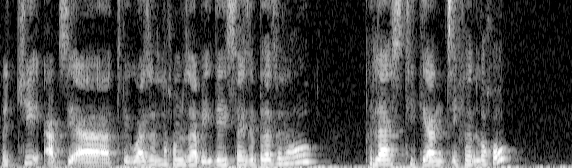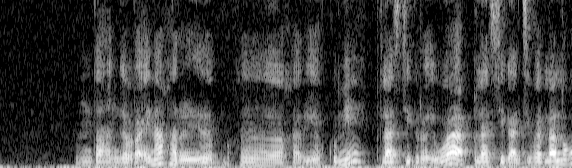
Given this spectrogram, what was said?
ሕጂ ኣብዚኣ ትሪእዋ ዘለኹም እዛ ብኢደይ ሳይ ዘብላ ዘለኹ ፕላስቲክ እያ ኣንፂፈ ኣለኹ እንታይ ክንገብራ ኢና ከርእየኩም እየ ፕላስቲክ ረእይዋ ፕላስቲክ ኣንፂፈላ ኣለኹ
